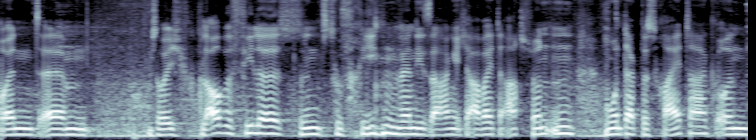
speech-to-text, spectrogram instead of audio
Und ähm, so, ich glaube, viele sind zufrieden, wenn die sagen, ich arbeite acht Stunden, Montag bis Freitag und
